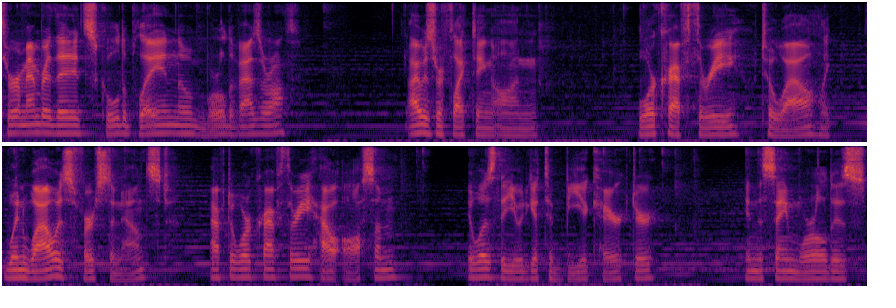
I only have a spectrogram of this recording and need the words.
to remember that it's cool to play in the world of Azeroth. I was reflecting on Warcraft 3 to WoW. Like when WoW was first announced after Warcraft 3, how awesome it was that you would get to be a character in the same world as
